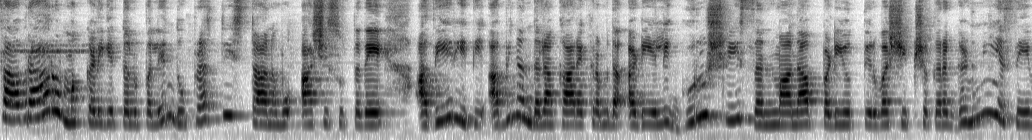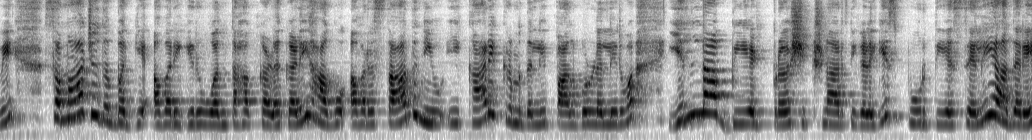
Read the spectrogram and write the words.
ಸಾವಿರಾರು ಮಕ್ಕಳಿಗೆ ತಲುಪಲೆಂದು ಪ್ರತಿಷ್ಠಾನವು ಆಶಿಸುತ್ತದೆ. ಅದೇ ರೀತಿ ಅಭಿನಂದನಾ ಕಾರ್ಯಕ್ರಮದ ಅಡಿಯಲ್ಲಿ ಗುರುಶ್ರೀ ಸನ್ಮಾನ ಪಡೆಯುತ್ತಿರುವ ಶಿಕ್ಷಕರ ಗಣನೀಯ ಸೇವೆ ಸಮಾಜದ ಬಗ್ಗೆ ಅವರಿಗಿರುವಂತಹ ಕಳಕಳಿ ಹಾಗೂ ಅವರ ಸಾಧನೆಯು ಈ ಕಾರ್ಯಕ್ರಮದಲ್ಲಿ ಪಾಲ್ಗೊಳ್ಳಲಿರುವ ಎಲ್ಲ ಬಿ ಎಡ್ ಪ್ರಶಿಕ್ಷಣಾರ್ಥಿಗಳಿಗೆ ಸ್ಫೂರ್ತಿಯ ಸೆಲೆಯಾದರೆ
